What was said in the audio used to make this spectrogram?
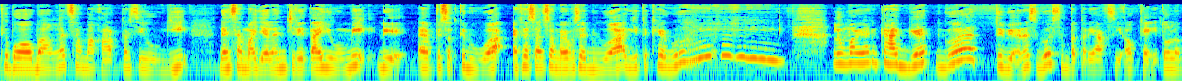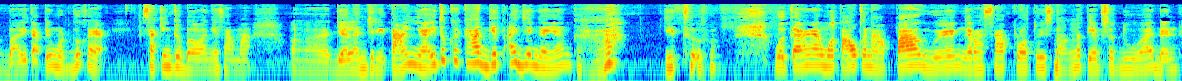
kebawa banget sama karakter si Ugi dan sama jalan cerita Yumi di episode kedua episode sampai episode 2 gitu. Kayak gue lumayan kaget. Gue tuh biasa gue sempet reaksi oke okay, itu lebay. Tapi menurut gue kayak saking ke bawahnya sama uh, jalan ceritanya itu kayak kaget aja nggak nyangka Hah? gitu buat kalian yang mau tahu kenapa gue ngerasa plot twist banget di episode 2 dan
